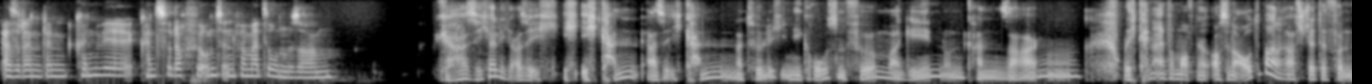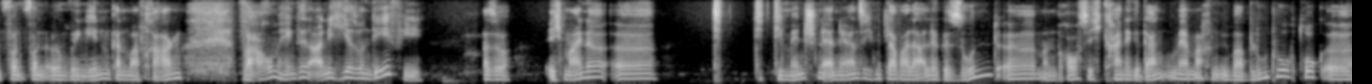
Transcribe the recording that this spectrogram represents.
Also dann, dann können wir, kannst du doch für uns Informationen besorgen. Ja, sicherlich. Also ich, ich, ich kann, also ich kann natürlich in die großen Firmen mal gehen und kann sagen, oder ich kann einfach mal auf, eine, auf so eine Autobahnraststätte von, von, von irgendwen gehen und kann mal fragen, warum hängt denn eigentlich hier so ein Defi? Also ich meine, äh, die, die Menschen ernähren sich mittlerweile alle gesund. Äh, man braucht sich keine Gedanken mehr machen über Bluthochdruck, äh,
